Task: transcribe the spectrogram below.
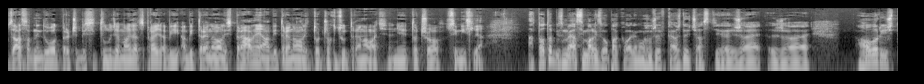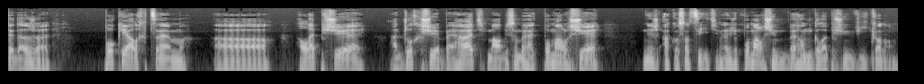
zásadný dôvod, prečo by si tu ľudia mali dať spraviť, aby, aby trénovali správne a aby trénovali to, čo chcú trénovať, nie to, čo si myslia. A toto by sme asi mali zopakovať, možno, že v každej časti, hej, že, že hovoríš teda, že pokiaľ chcem uh, lepšie a dlhšie behať, mal by som behať pomalšie, než ako sa cítim. Hej, že pomalším behom k lepším výkonom.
